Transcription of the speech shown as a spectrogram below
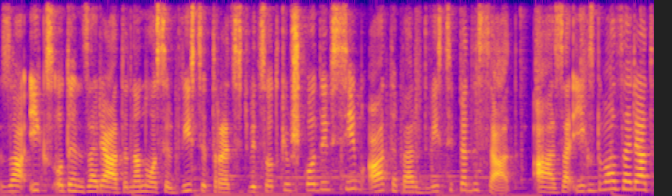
За X1 заряд наносив 230% шкоди всім, а тепер 250. А за X2 заряд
